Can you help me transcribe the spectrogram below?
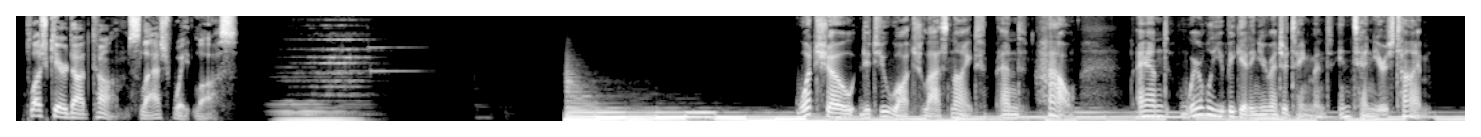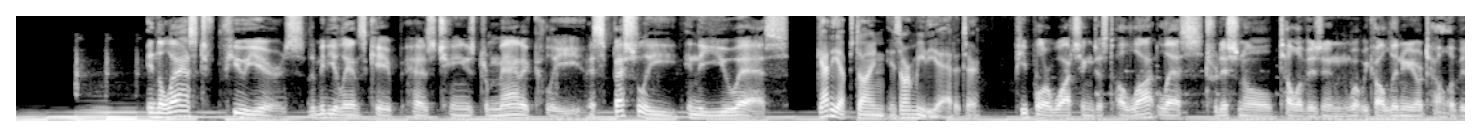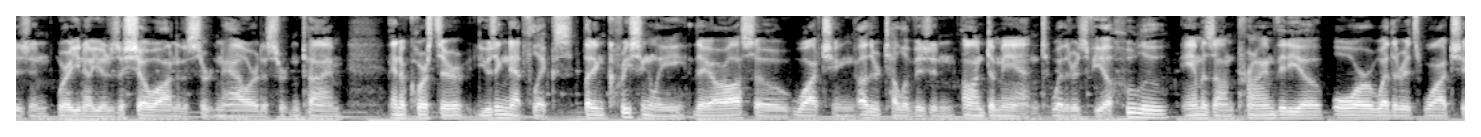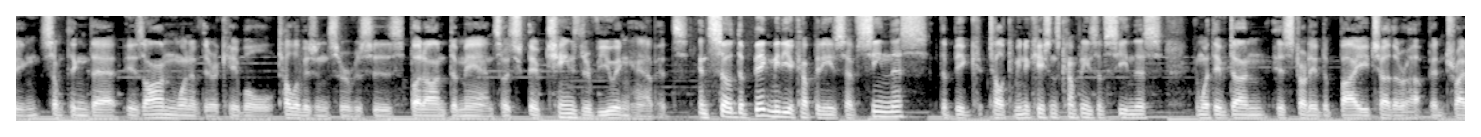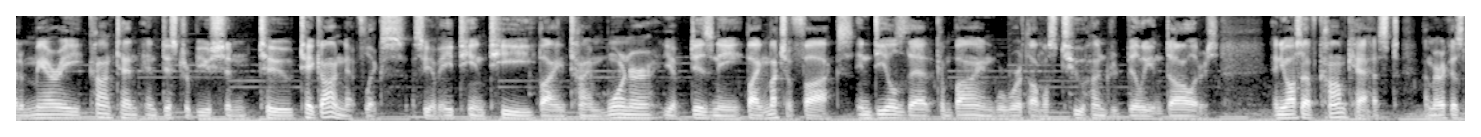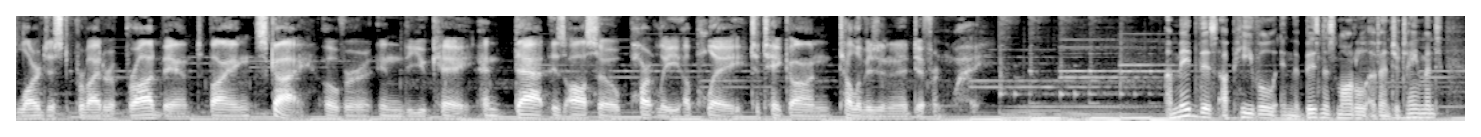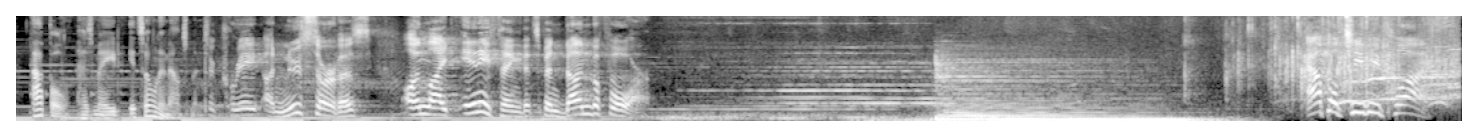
plushcare.com slash weight loss. What show did you watch last night and how? And where will you be getting your entertainment in 10 years' time? In the last few years, the media landscape has changed dramatically, especially in the US. Gady Epstein is our media editor people are watching just a lot less traditional television, what we call linear television, where you know there's a show on at a certain hour at a certain time. And of course, they're using Netflix, but increasingly, they are also watching other television on demand, whether it's via Hulu, Amazon Prime Video, or whether it's watching something that is on one of their cable television services, but on demand. So they've changed their viewing habits. And so the big media companies have seen this, the big telecommunications companies have seen this, and what they've done is started to buy each other up and try to marry content and distribution to take on Netflix. So you have AT&T AT&T buying Time Warner, you have Disney buying much of Fox in deals that combined were worth almost 200 billion dollars. And you also have Comcast, America's largest provider of broadband, buying Sky over in the UK. And that is also partly a play to take on television in a different way. Amid this upheaval in the business model of entertainment, Apple has made its own announcement. To create a new service unlike anything that's been done before. Apple TV Plus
